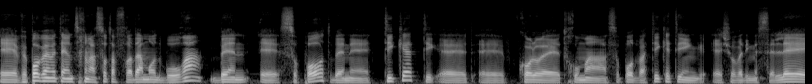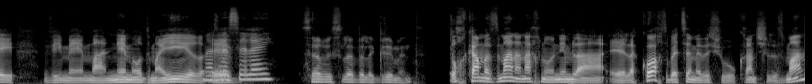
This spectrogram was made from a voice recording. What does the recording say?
אה, ופה באמת היינו צריכים לעשות הפרדה מאוד ברורה בין סופורט, בין טיקט, כל תחום הסופורט והטיקטינג שעובד עם SLA ועם מענה מאוד מהיר. מה זה SLA? Service Level Agreement. תוך כמה זמן אנחנו עונים ללקוח, זה בעצם איזשהו קראנץ' של זמן,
